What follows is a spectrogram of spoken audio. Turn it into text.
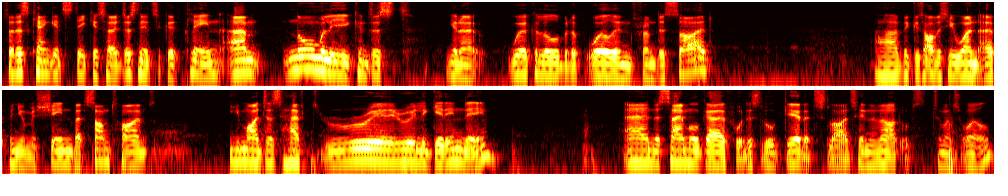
So this can get sticky so it just needs a good clean. Um, normally you can just you know work a little bit of oil in from this side uh, because obviously you won't open your machine but sometimes you might just have to really really get in there. And the same will go for this little gear that slides in and out. Oops too much oil.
